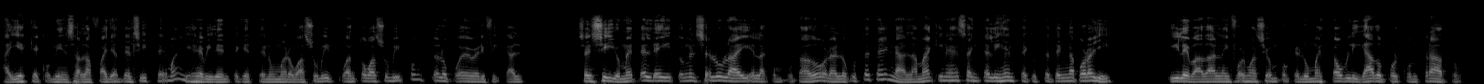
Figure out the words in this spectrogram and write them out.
ahí es que comienzan las fallas del sistema y es evidente que este número va a subir. ¿Cuánto va a subir? Pues usted lo puede verificar. Sencillo, mete el dedito en el celular y en la computadora, lo que usted tenga, la máquina esa inteligente que usted tenga por allí, y le va a dar la información porque Luma está obligado por contrato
